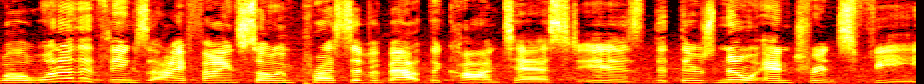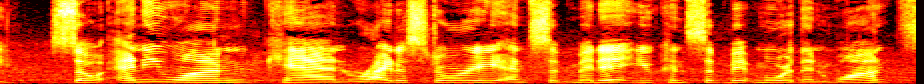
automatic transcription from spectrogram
Well, one of the things I find so impressive about the contest is that there's no entrance fee. So anyone can write a story and submit it. You can submit more than once.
